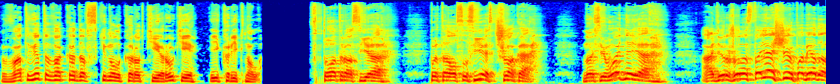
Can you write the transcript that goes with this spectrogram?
В ответ авокадо вскинул короткие руки и крикнул. «В тот раз я пытался съесть Шока, но сегодня я одержу настоящую победу!»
